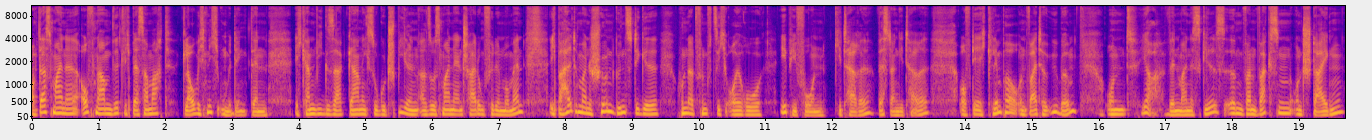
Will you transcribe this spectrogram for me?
Ob das meine Aufnahmen wirklich besser macht, glaube ich nicht unbedingt, denn ich kann wie gesagt gar nicht so gut spielen, also ist meine Entscheidung für den Moment, ich behalte meine schön günstige 150 Euro Epiphone-Gitarre, Western-Gitarre, auf der ich klimper und weiter übe und ja, wenn meine Skills irgendwann wachsen und steigen,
